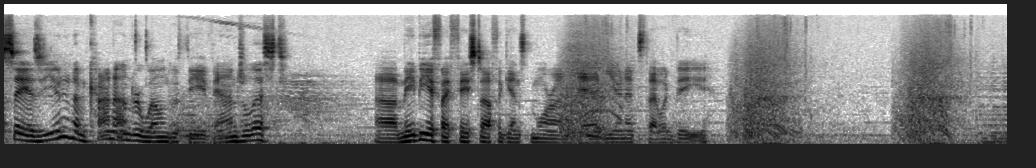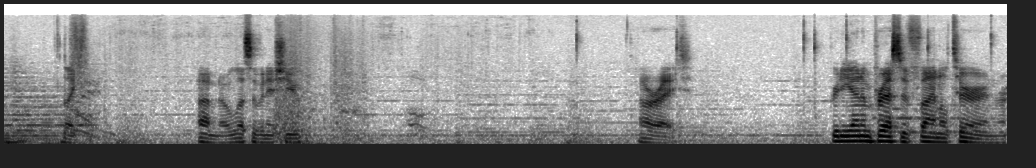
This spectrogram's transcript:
Gotta say, as a unit, I'm kind of underwhelmed with the Evangelist. Uh, maybe if I faced off against more undead units, that would be... Like, I don't know, less of an issue. Alright. Pretty unimpressive final turn.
